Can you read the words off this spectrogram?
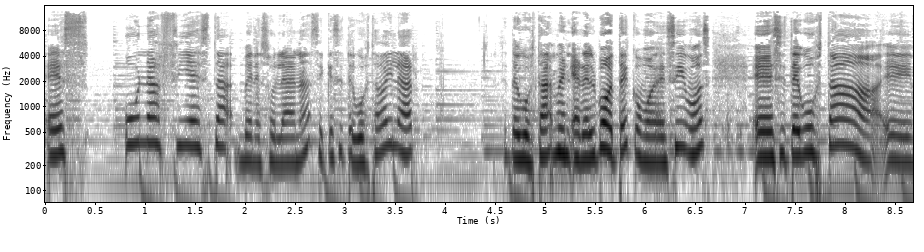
es una fiesta venezolana, así que si te gusta bailar, si te gusta menear el bote, como decimos, eh, si te gusta eh,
